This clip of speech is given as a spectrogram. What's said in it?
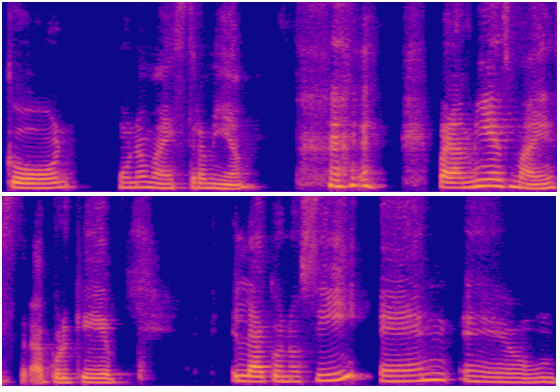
con una maestra mía. Para mí es maestra porque la conocí en, eh, un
